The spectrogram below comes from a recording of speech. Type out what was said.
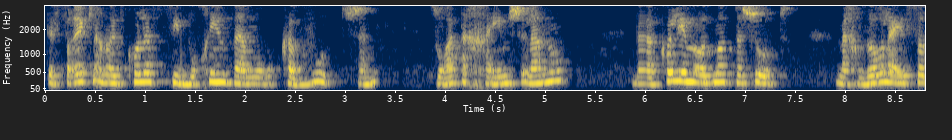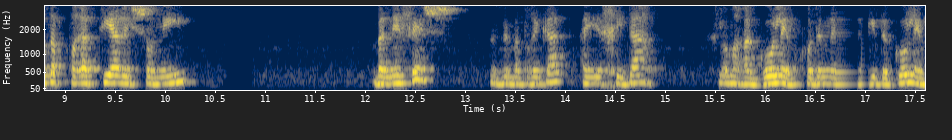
תפרק לנו את כל הסיבוכים והמורכבות של צורת החיים שלנו, והכל יהיה מאוד מאוד פשוט. נחזור ליסוד הפרטי הראשוני בנפש, זה מדרגת היחידה, כלומר הגולם, קודם נגיד הגולם,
